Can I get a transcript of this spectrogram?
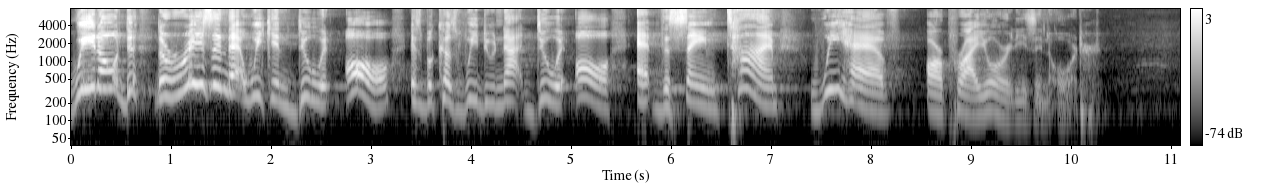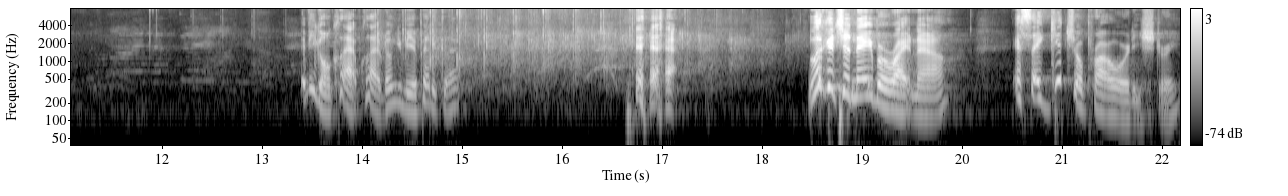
We don't do, the reason that we can do it all is because we do not do it all at the same time. We have our priorities in order. If you're to clap, clap. Don't give me a petty clap. Look at your neighbor right now and say, Get your priorities straight.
